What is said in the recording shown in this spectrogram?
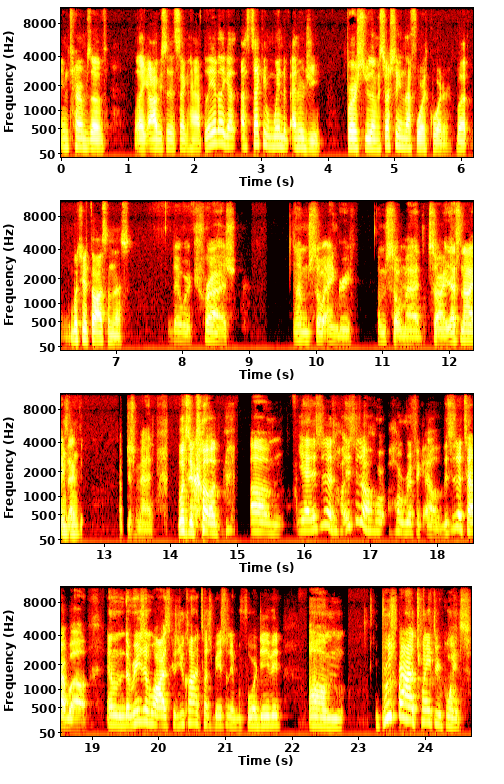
in terms of like obviously the second half. But they had like a, a second wind of energy burst through them, especially in that fourth quarter. But what's your thoughts on this? They were trash. I'm so angry. I'm so mad. Sorry, that's not exactly. I'm just mad. What's it called? Um, yeah, this is a this is a hor- horrific L. This is a terrible L, and the reason why is because you kind of touched base on it before, David. Um, Bruce Brown had 23 points.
